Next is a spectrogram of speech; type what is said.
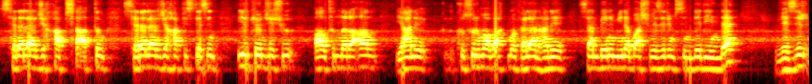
senelerce hapse attım. Senelerce hapistesin. İlk önce şu altınları al yani kusuruma bakma falan hani sen benim yine baş vezirimsin dediğinde vezir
